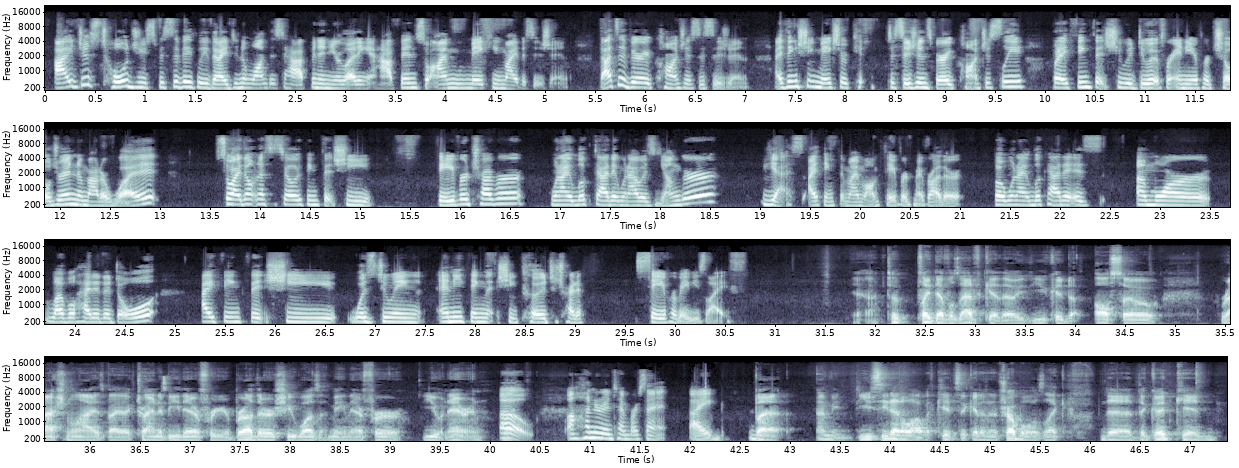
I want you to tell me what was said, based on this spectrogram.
I just told you specifically that I didn't want this to happen and you're letting it happen. So I'm making my decision. That's a very conscious decision. I think she makes her decisions very consciously, but I think that she would do it for any of her children, no matter what. So I don't necessarily think that she favored Trevor. When I looked at it when I was younger, yes, I think that my mom favored my brother. But when I look at it as a more level headed adult, I think that she was doing anything that she could to try to save her baby's life. Yeah. To play devil's advocate, though, you could also rationalize by like trying to be there for your brother. She wasn't being there for you and Aaron. Oh, 110%. Like, but I mean, do you see that a lot with kids that get into trouble. Is like the the good kid,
